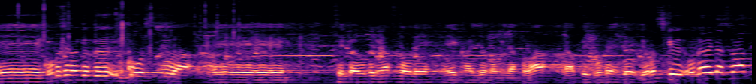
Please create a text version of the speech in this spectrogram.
えー、今年の曲「移行シーンは」えー、先輩踊りますので、えー会場の皆様熱いご声援でよろしくお願いいたします。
